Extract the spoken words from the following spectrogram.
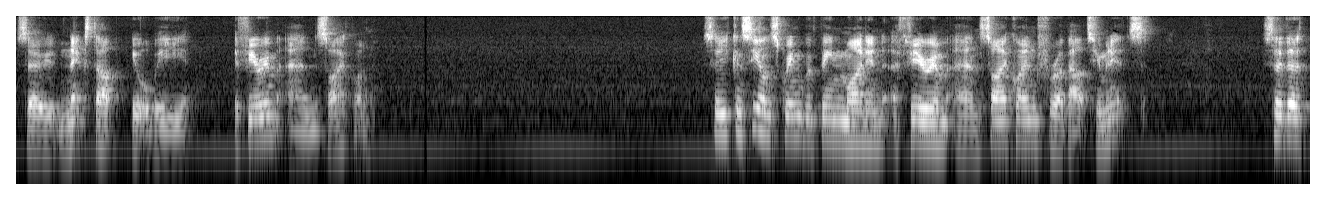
So next up it will be Ethereum and Filecoin. So you can see on screen we've been mining Ethereum and Filecoin for about two minutes. So the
